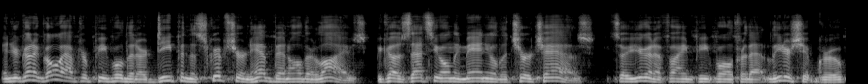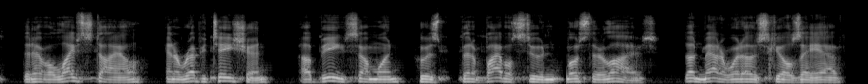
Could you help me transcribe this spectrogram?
And you're going to go after people that are deep in the scripture and have been all their lives because that's the only manual the church has. So you're going to find people for that leadership group that have a lifestyle and a reputation of being someone who has been a Bible student most of their lives. Doesn't matter what other skills they have,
